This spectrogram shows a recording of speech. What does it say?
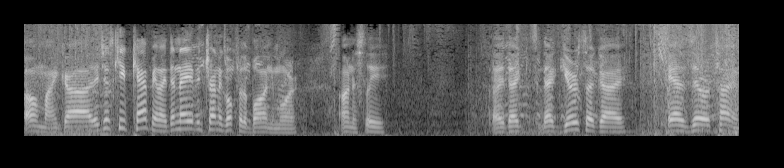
Oh my god. They just keep camping. Like they're not even trying to go for the ball anymore. Honestly. Like that that Girsa guy, he has zero time.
